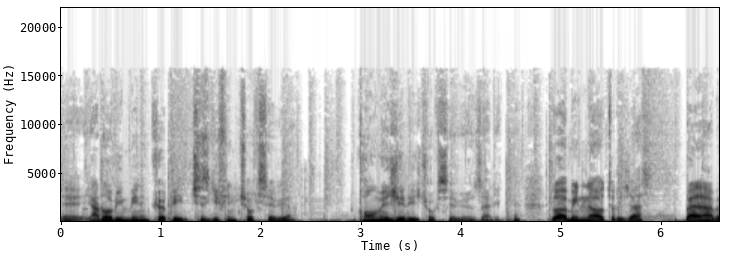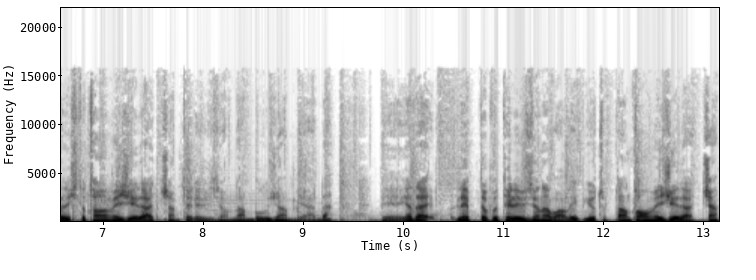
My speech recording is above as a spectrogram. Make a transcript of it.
Ee, ya Robin benim köpeğim. Çizgi film çok seviyor. Tom ve Jerry'yi çok seviyor özellikle. Robin'le oturacağız. Beraber işte Tom ve Jerry açacağım televizyondan bulacağım bir yerden. E, ya da laptopu televizyona bağlayıp YouTube'dan Tom ve Jerry açacağım.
